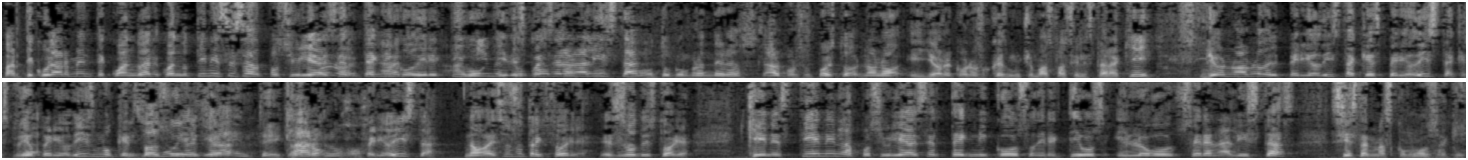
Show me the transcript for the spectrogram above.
Particularmente cuando eres, cuando tienes esa posibilidad bueno, de ser técnico o directivo y después ser analista. Como tú comprenderás. Claro, por supuesto. No, no, y yo reconozco que es mucho más fácil estar aquí. Yo no hablo del periodista que es periodista, que estudió ya. periodismo, que es toda su vida lleva. Claro, claro no. como periodista. No, eso es otra historia. Esa es otra historia. Quienes tienen la posibilidad de ser técnicos o directivos y luego ser analistas, sí están más cómodos aquí.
